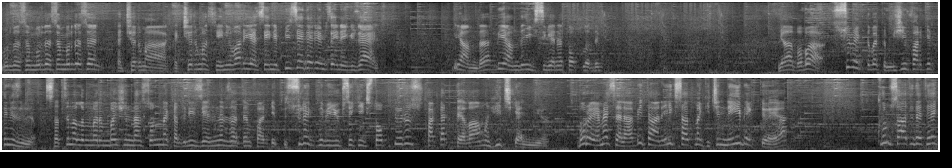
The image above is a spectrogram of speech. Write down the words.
Buradasın buradasın buradasın. Kaçırma kaçırma seni var ya seni pis ederim seni güzel. Bir anda bir anda x'i gene topladık. Ya baba sürekli bakın bir şey fark ettiniz mi? Satın alımların başından sonuna kadar izleyenler zaten fark etti. Sürekli bir yüksek x topluyoruz fakat devamı hiç gelmiyor. Buraya mesela bir tane x atmak için neyi bekliyor ya? Kum saati de tek.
